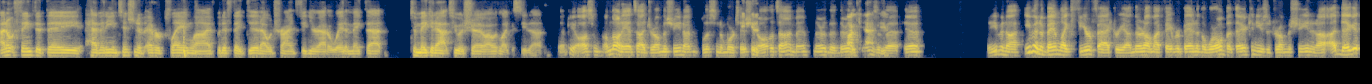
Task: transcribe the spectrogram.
I don't think that they have any intention of ever playing live. But if they did, I would try and figure out a way to make that to make it out to a show. I would like to see that. That'd be awesome. I'm not anti drum machine. I listen to Mortician all the time, man. They're the they're Fuck the kings yeah, of that. Yeah. Even uh, even a band like Fear Factory, and uh, they're not my favorite band in the world, but they can use a drum machine, and I, I dig it.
